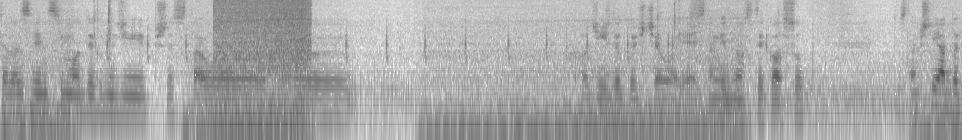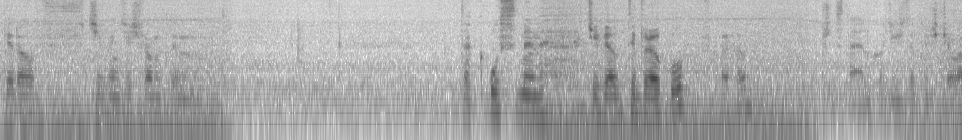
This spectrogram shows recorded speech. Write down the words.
Coraz więcej młodych ludzi przestało e, chodzić do kościoła. Ja jestem jedną z tych osób. To znaczy ja dopiero w 90 tak ósmym, dziewiątym roku przestałem chodzić do kościoła.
